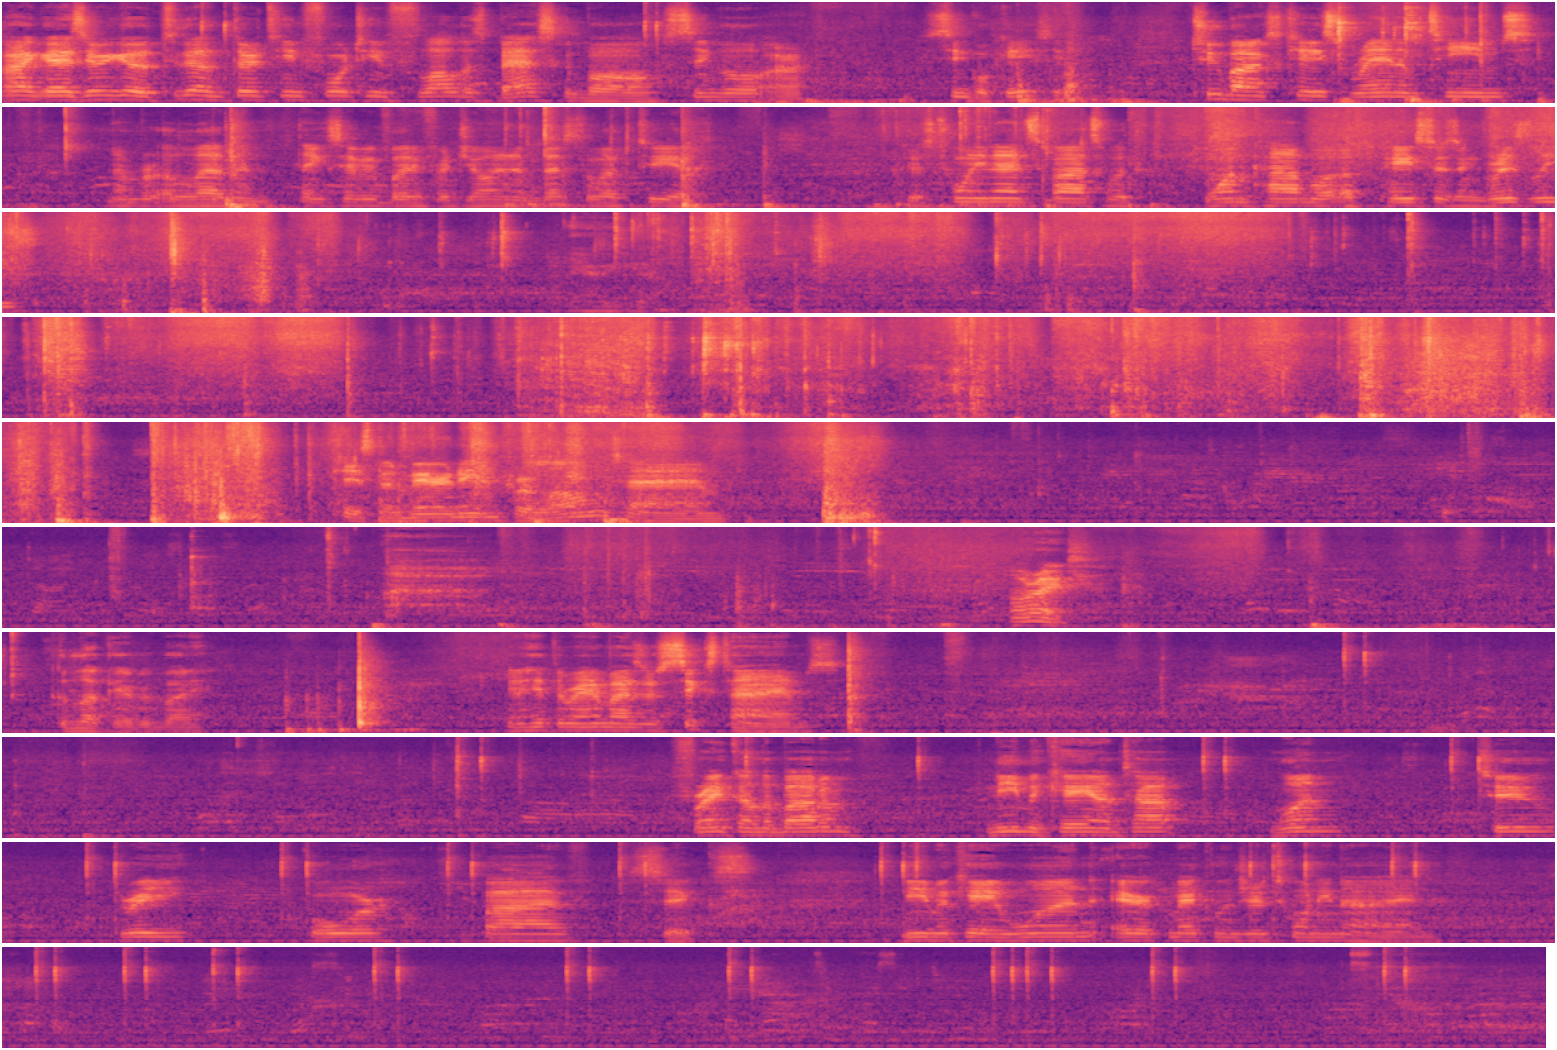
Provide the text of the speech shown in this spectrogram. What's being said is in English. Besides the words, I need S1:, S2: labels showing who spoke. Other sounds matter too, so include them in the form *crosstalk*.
S1: All right, guys, here we go. 2013-14 Flawless Basketball single or single case. Two box case, random teams, number 11. Thanks everybody for joining and best of luck to you. There's 29 spots with one combo of Pacers and Grizzlies. There we go. It's been marinating for a long time. All right. Good luck, everybody. Gonna hit the randomizer six times. Frank on the bottom, Nee McKay on top. One, two, three, four, five, six. Nee McKay one, Eric Mecklinger twenty nine.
